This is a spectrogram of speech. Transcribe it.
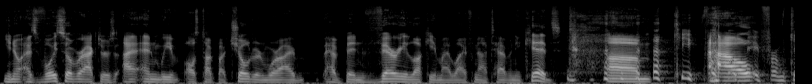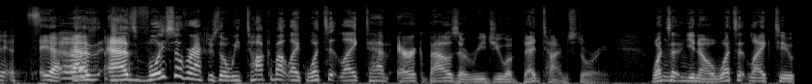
You know, as voiceover actors, I, and we've also talked about children, where I have been very lucky in my life not to have any kids. Um, Keep How- away from kids. yeah, as as voiceover actors, though, we talk about like what's it like to have Eric Bauza read you a bedtime story. What's it, you know, what's it like to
